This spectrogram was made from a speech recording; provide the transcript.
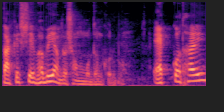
তাকে সেভাবেই আমরা সম্বোধন করব। এক কথায়,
